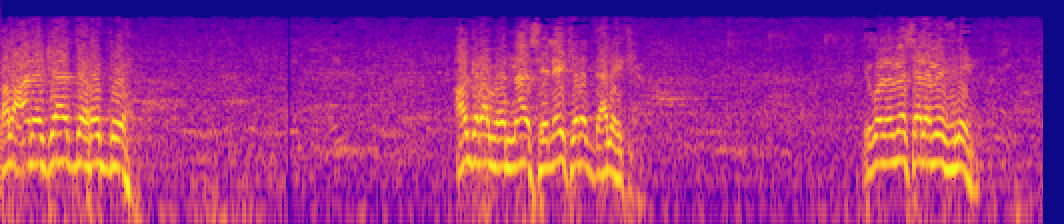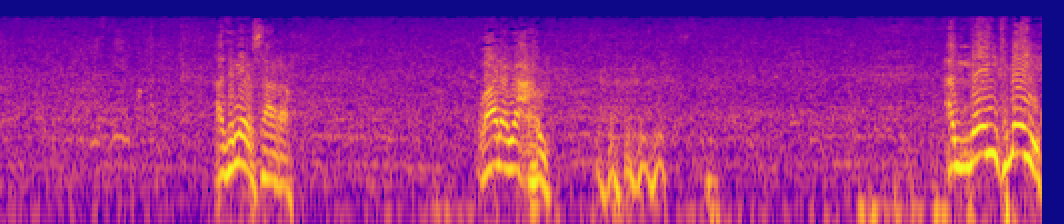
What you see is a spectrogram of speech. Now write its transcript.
طلع على جادة ردوه. أقرب الناس إليك يرد عليك. يقول المسألة من اثنين. اثنين صاروا. وأنا معهم. بنت بنت.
